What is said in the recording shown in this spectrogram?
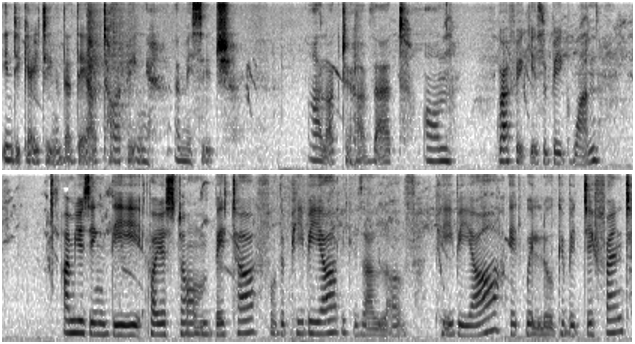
indicating that they are typing a message. I like to have that on. Graphic is a big one. I'm using the Firestorm beta for the PBR because I love PBR it will look a bit different.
